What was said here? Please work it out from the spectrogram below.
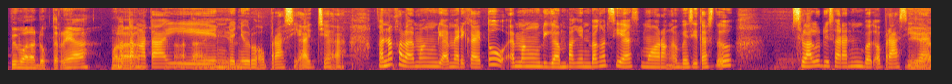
tapi malah dokternya Malah ngata-ngatain dan nyuruh operasi aja. Karena kalau emang di Amerika itu emang digampangin banget sih ya semua orang obesitas tuh selalu disaranin buat operasi Iya, kan.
